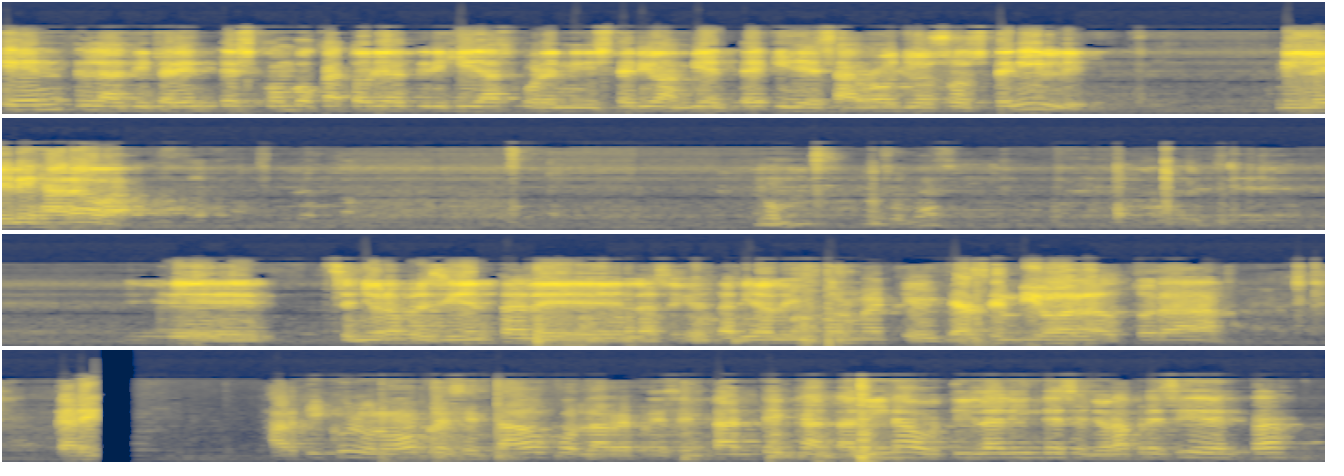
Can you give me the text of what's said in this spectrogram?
en las diferentes convocatorias dirigidas por el Ministerio de Ambiente y Desarrollo Sostenible. Milene Jaraba. ¿No? ¿No son más? Eh, señora Presidenta, le, la Secretaría le informa que ya se envió a la doctora Karen. Artículo nuevo presentado por la representante Catalina Ortiz Lalinde, señora Presidenta,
